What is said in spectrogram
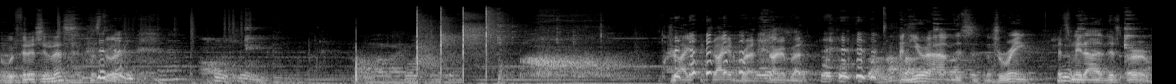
Are we finishing this? Let's do it. Dragon, dragon bread, dragon bread. And here I have this drink that's made out of this herb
